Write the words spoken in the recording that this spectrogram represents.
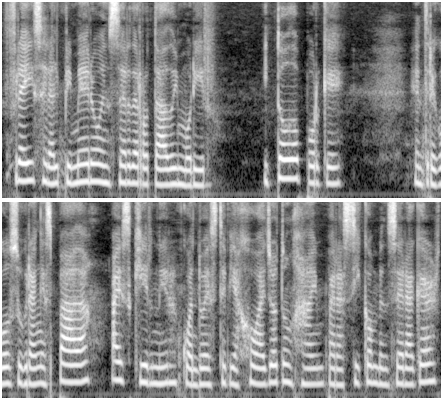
Frey será el primero en ser derrotado y morir, y todo porque entregó su gran espada a Skirnir cuando éste viajó a Jotunheim para así convencer a Gerd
